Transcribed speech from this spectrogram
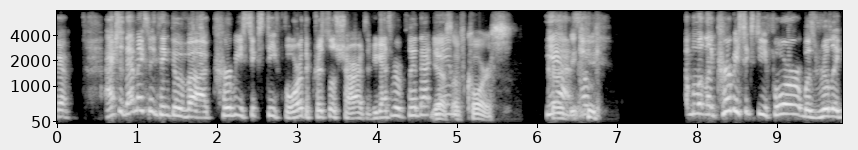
Yeah. Actually, that makes me think of uh, Kirby 64, the Crystal Shards. Have you guys ever played that game? Yes, game? of course. yeah. Kirby. so- but like Kirby 64 was really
